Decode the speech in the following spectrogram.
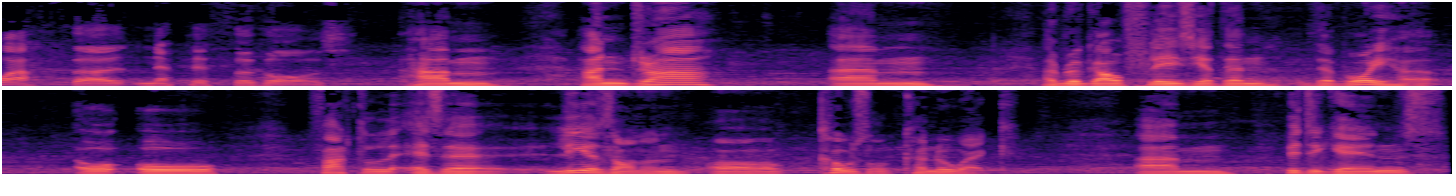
wath uh, nepith of ours. Ham handra um, a rygaw ffleisio dyn the boiha or, o Fatal as a liaisonan o Coastal Canoeg. Um, Bidigens,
